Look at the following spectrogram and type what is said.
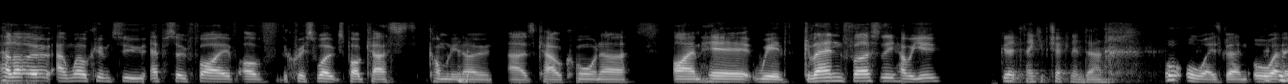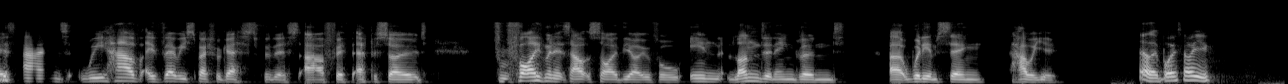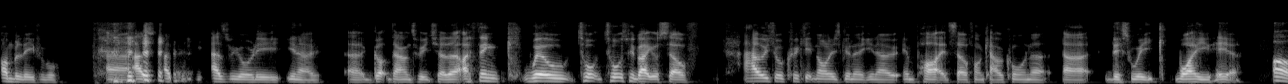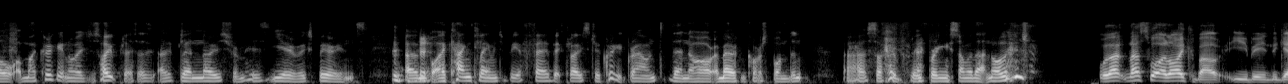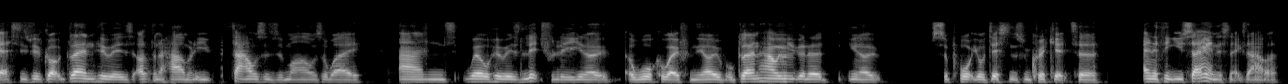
Hello and welcome to episode five of the Chris Woakes podcast, commonly known as Cow Corner. I'm here with Glenn. Firstly, how are you? Good. Thank you for checking in, Dan. Always, Glenn. Always. and we have a very special guest for this, our fifth episode, from five minutes outside the Oval in London, England. Uh, William Singh, how are you? Hello, boys. How are you? Unbelievable. Uh, as, as, as we already, you know, uh, got down to each other. I think Will talk talk to me about yourself. How is your cricket knowledge going to you know impart itself on Cow Corner uh, this week? Why are you here? Oh, my cricket knowledge is hopeless, as, as Glenn knows from his year of experience. Um, but I can claim to be a fair bit closer to a cricket ground than our American correspondent. Uh, so hopefully bringing some of that knowledge. Well, that, that's what I like about you being the guest is we've got Glenn who is I don't know how many thousands of miles away, and Will, who is literally, you know, a walk away from the Oval. Glenn, how are you going to, you know, support your distance from cricket to anything you say in this next hour?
